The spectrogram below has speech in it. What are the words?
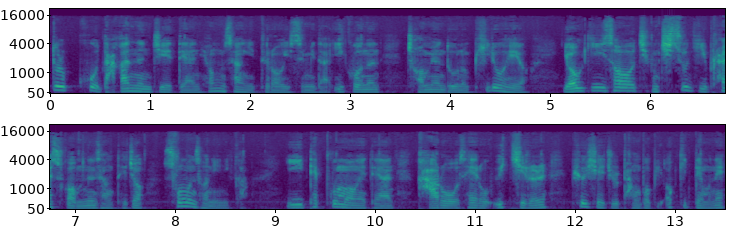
뚫고 나갔는지에 대한 형상이 들어 있습니다. 이거는 저면도는 필요해요. 여기서 지금 치수 기입을 할 수가 없는 상태죠. 숨은 선이니까. 이 탭구멍에 대한 가로, 세로 위치를 표시해 줄 방법이 없기 때문에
